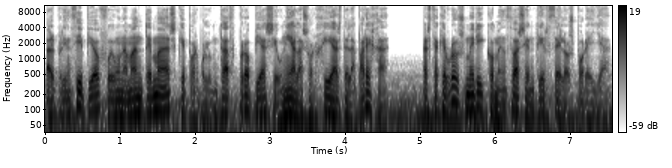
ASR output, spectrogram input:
Al principio fue un amante más que por voluntad propia se unía a las orgías de la pareja, hasta que Rosemary comenzó a sentir celos por ella.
